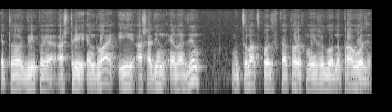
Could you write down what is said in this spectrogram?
Это гриппы H3N2 и H1N1, вакцинацию против которых мы ежегодно проводим.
